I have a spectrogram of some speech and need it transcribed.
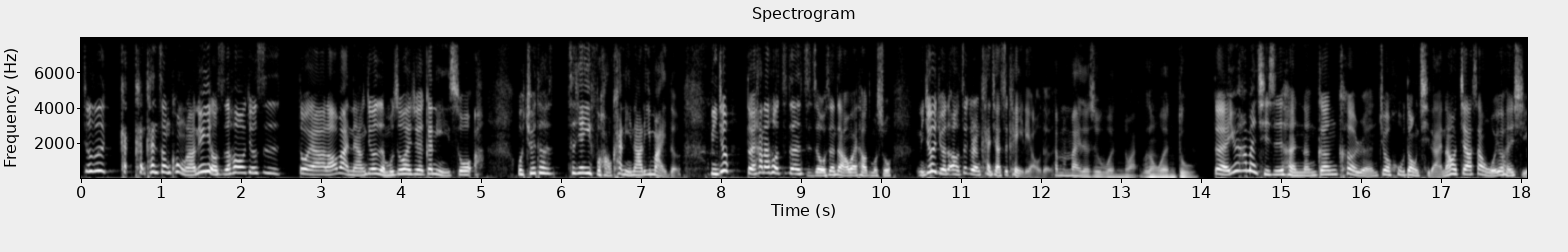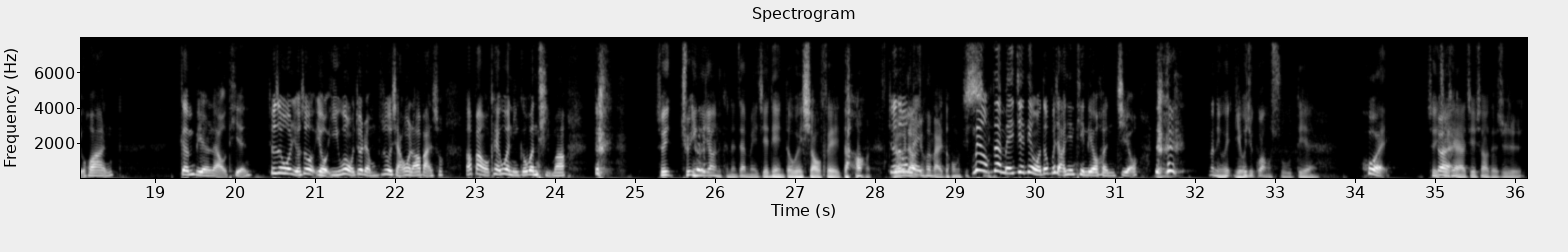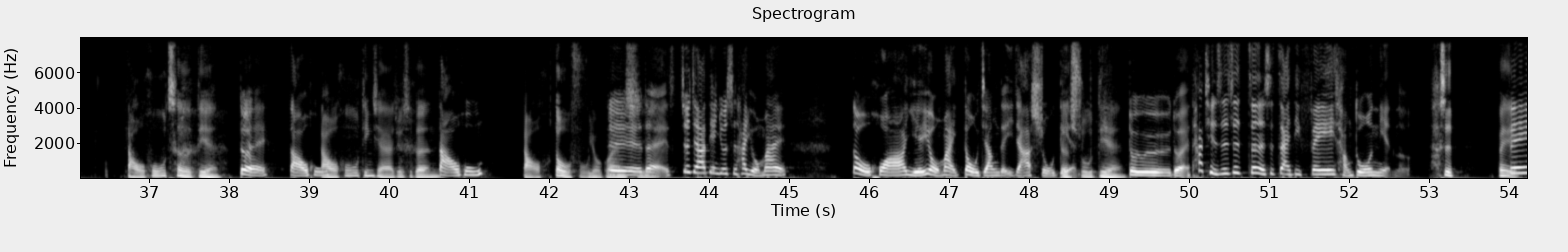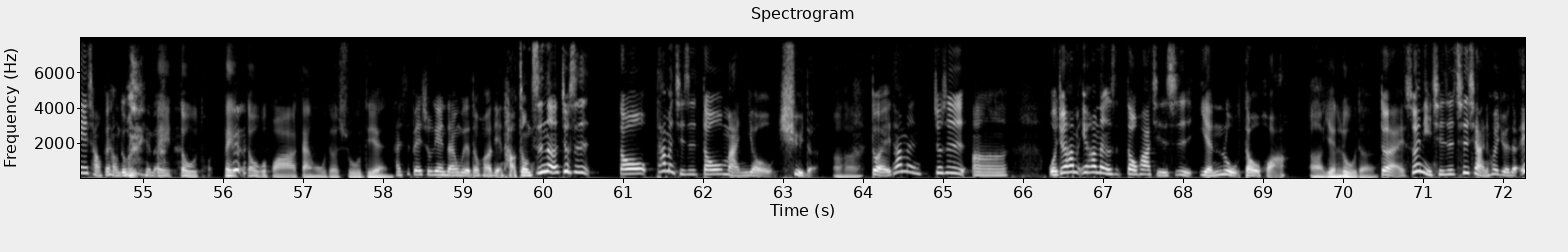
就是看看看状况啦，因为有时候就是对啊，老板娘就忍不住会觉得跟你说啊，我觉得这件衣服好看，你哪里买的？你就对他那时候真的指着我身上的外套这么说，你就会觉得哦，这个人看起来是可以聊的。他们卖的是温暖跟温度，对，因为他们其实很能跟客人就互动起来，然后加上我又很喜欢跟别人聊天，就是我有时候有疑问，我就忍不住想问老板说：“老板，我可以问你一个问题吗 对所以就因为这样，你可能在每间店你都会消费到，就是聊就会买东西。没有，在每一间店我都不小心停留很久，那你会也会去逛书店，会所以接下来介绍的是岛呼侧店。对倒呼岛呼听起来就是跟倒呼，倒豆腐有关系，对对，这家店就是它有卖豆花，也有卖豆浆的一家书店。书店，对对对对对，它其实是真的是在地非常多年了，它是被非常非常多年的。被豆被豆花耽误的书店。还是被书店耽误的豆花店。好，总之呢，就是都他们其实都蛮有趣的。嗯哼，对他们就是嗯、我觉得他们因为他们那个是豆花，其实是盐卤豆花，呃，盐卤的，对，所以你其实吃起来你会觉得，哎、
